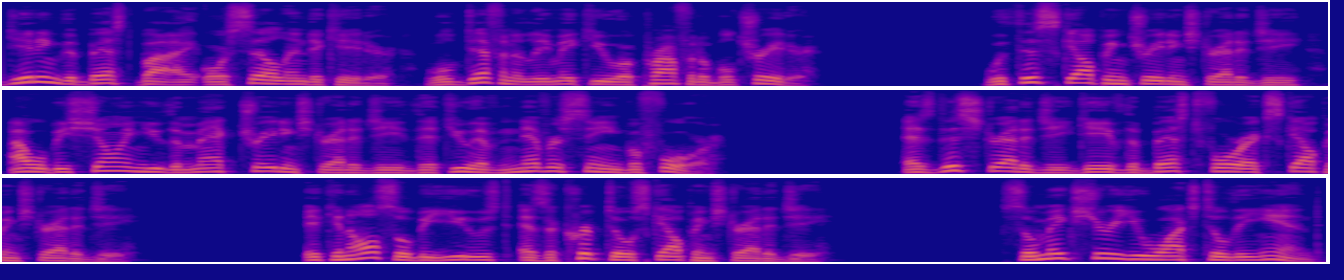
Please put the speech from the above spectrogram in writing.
Getting the best buy or sell indicator will definitely make you a profitable trader. With this scalping trading strategy, I will be showing you the MAC trading strategy that you have never seen before. As this strategy gave the best Forex scalping strategy. It can also be used as a crypto scalping strategy. So make sure you watch till the end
